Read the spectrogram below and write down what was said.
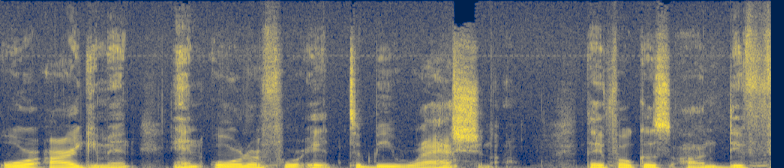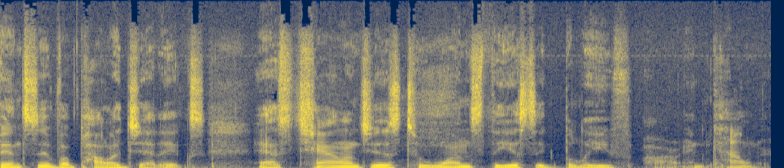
or argument in order for it to be rational. They focus on defensive apologetics as challenges to one's theistic belief are encountered.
